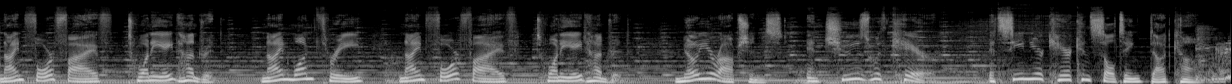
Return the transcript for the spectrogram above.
945 2800. 913 945 2800. Know your options and choose with care at seniorcareconsulting.com.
